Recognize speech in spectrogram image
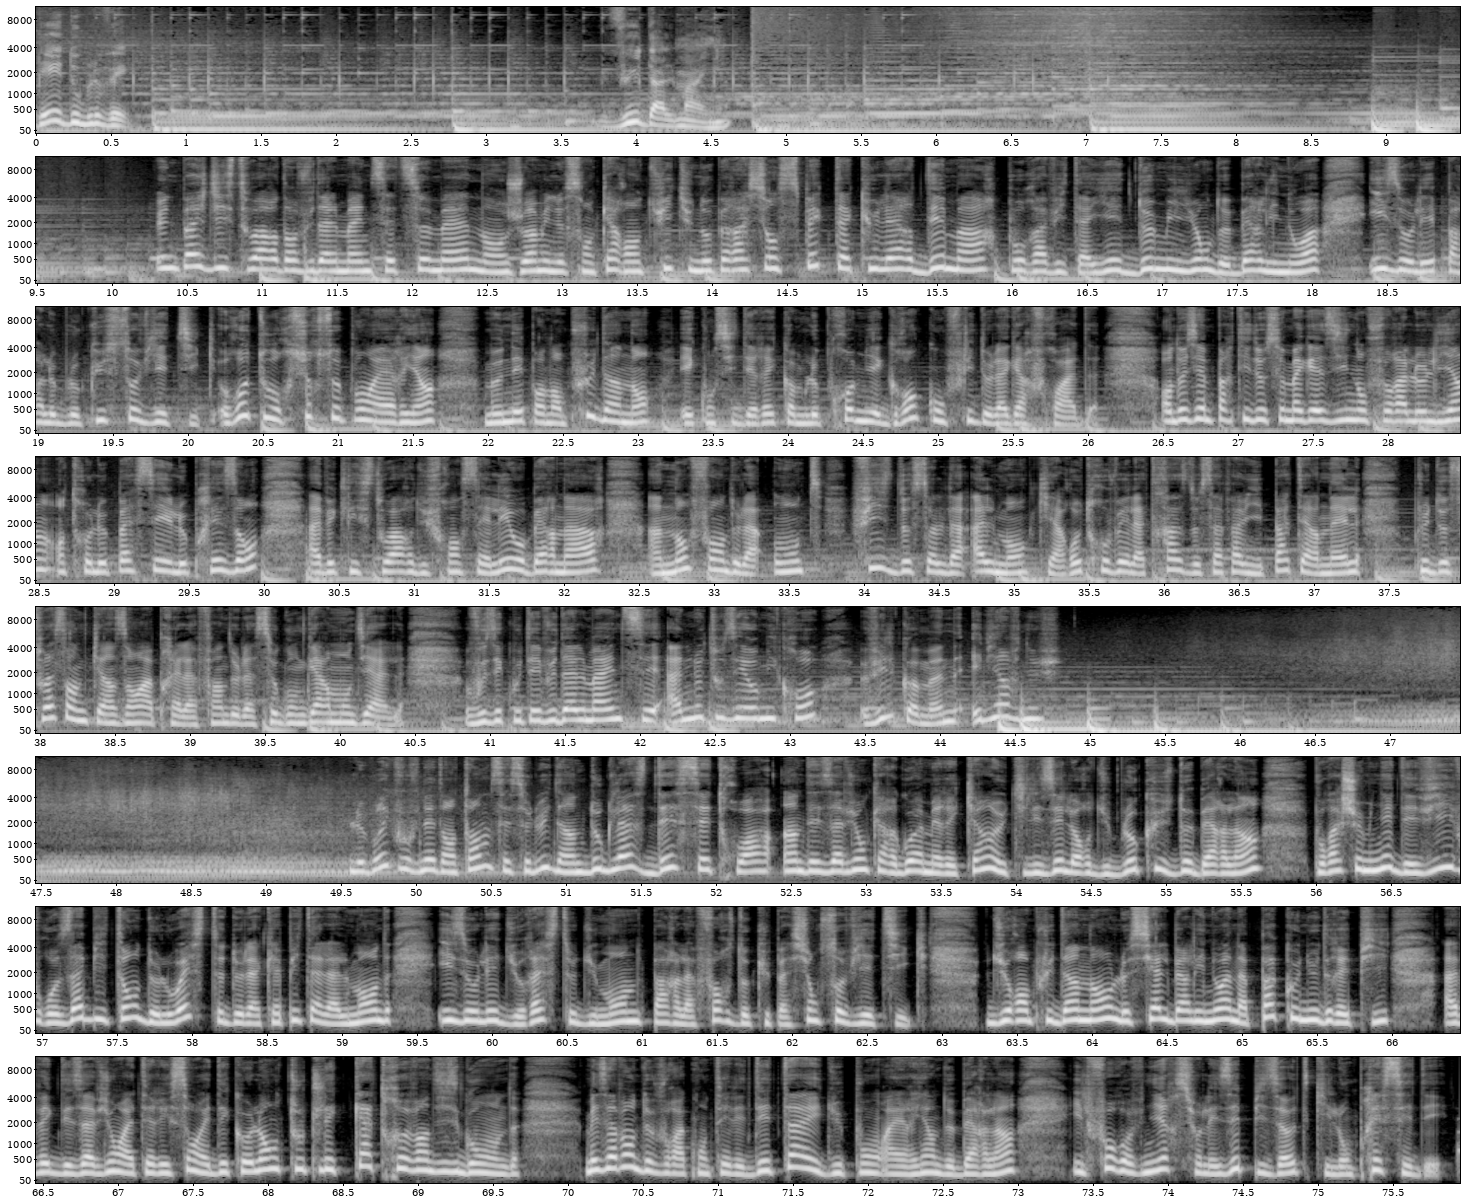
DW. Vue d'Allemagne. Page d'histoire dans Vue d'Allemagne cette semaine. En juin 1948, une opération spectaculaire démarre pour ravitailler 2 millions de Berlinois isolés par le blocus soviétique. Retour sur ce pont aérien mené pendant plus d'un an et considéré comme le premier grand conflit de la guerre froide. En deuxième partie de ce magazine, on fera le lien entre le passé et le présent avec l'histoire du français Léo Bernard, un enfant de la honte, fils de soldat allemand qui a retrouvé la trace de sa famille paternelle plus de 75 ans après la fin de la Seconde Guerre mondiale. Vous écoutez Vue d'Allemagne, c'est Anne Le Touzé au micro. Willkommen et bienvenue. Le bruit que vous venez d'entendre, c'est celui d'un Douglas DC-3, un des avions cargo américains utilisés lors du blocus de Berlin pour acheminer des vivres aux habitants de l'ouest de la capitale allemande, isolés du reste du monde par la force d'occupation soviétique. Durant plus d'un an, le ciel berlinois n'a pas connu de répit, avec des avions atterrissant et décollant toutes les 90 secondes. Mais avant de vous raconter les détails du pont aérien de Berlin, il faut revenir sur les épisodes qui l'ont précédé.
